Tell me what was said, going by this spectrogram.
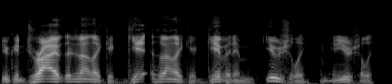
You can drive. There's not like a get. It's not like you're giving him. Usually, I mean, usually,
